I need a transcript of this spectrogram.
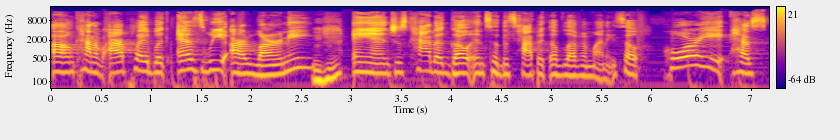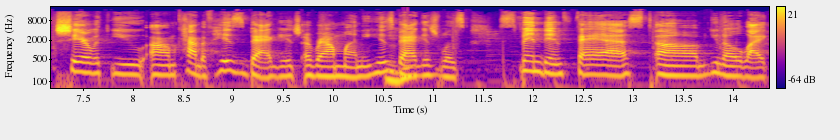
um, kind of our playbook as we are learning, Mm-hmm. and just kind of go into the topic of love and money. So Corey has shared with you um, kind of his baggage around money. His Mm-hmm. baggage was spending fast, um, you know, like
